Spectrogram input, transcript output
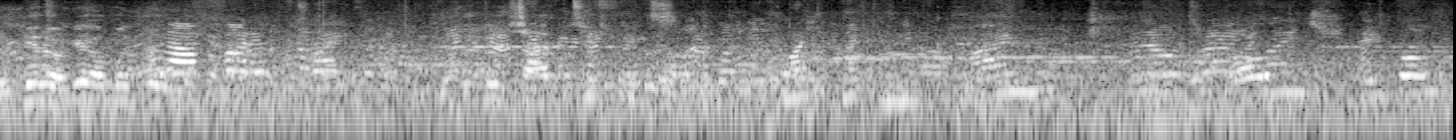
Yo quiero que vamos Orange, apple.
